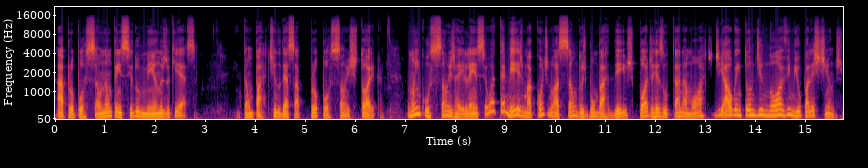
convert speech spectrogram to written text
a proporção não tem sido menos do que essa. Então, partindo dessa proporção histórica, uma incursão israelense ou até mesmo a continuação dos bombardeios pode resultar na morte de algo em torno de 9 mil palestinos.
